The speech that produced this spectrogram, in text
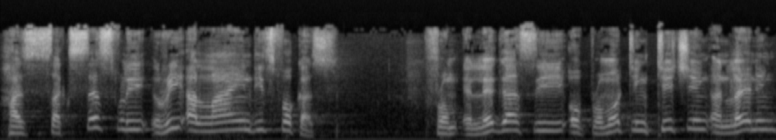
has successfully realigned its focus from a legacy of promoting teaching and learning,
